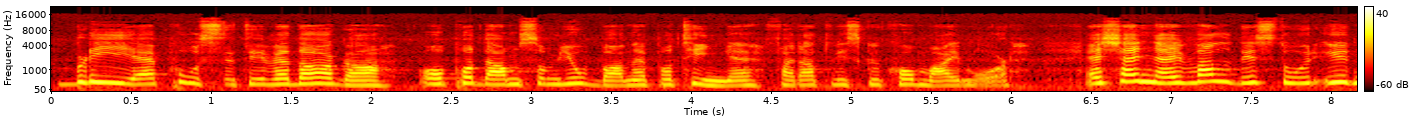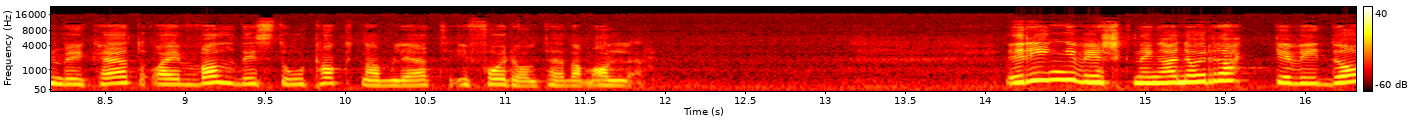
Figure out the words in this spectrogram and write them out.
blide, positive dager, og på dem som jobba ned på tinget for at vi skulle komme i mål. Jeg kjenner en veldig stor ydmykhet og en veldig stor takknemlighet i forhold til dem alle. Ringvirkningene og rekkevidda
